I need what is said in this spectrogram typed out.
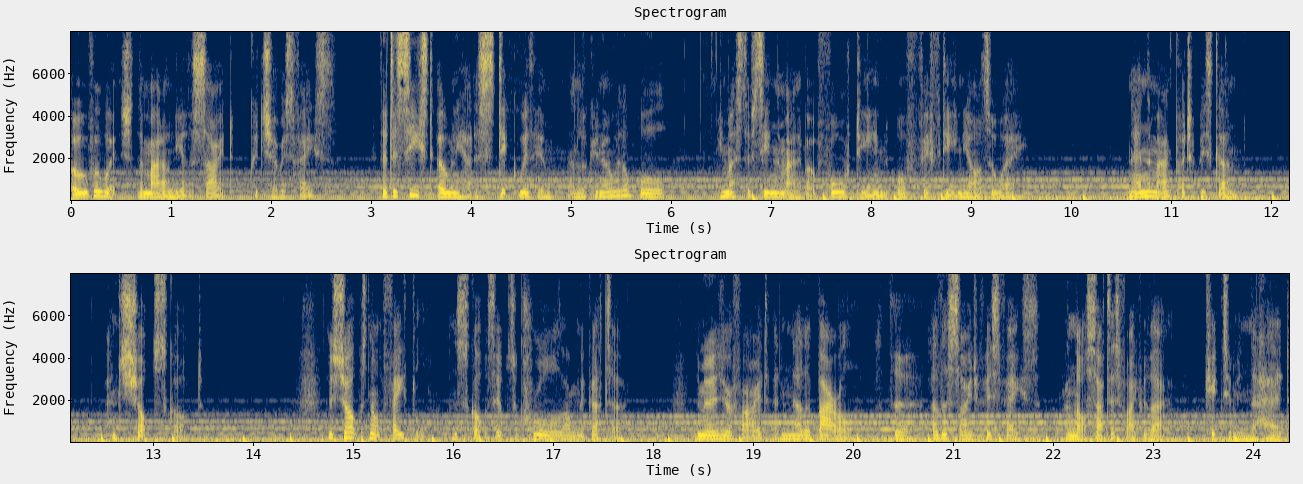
over which the man on the other side could show his face. The deceased only had a stick with him, and looking over the wall, he must have seen the man about 14 or 15 yards away. Then the man put up his gun and shot Scott. The shot was not fatal, and Scott was able to crawl along the gutter. The murderer fired another barrel at the other side of his face, and not satisfied with that, kicked him in the head.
